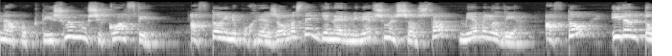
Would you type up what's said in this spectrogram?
να αποκτήσουμε μουσικό αυτή. Αυτό είναι που χρειαζόμαστε για να ερμηνεύσουμε σωστά μία μελωδία. Αυτό ήταν το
